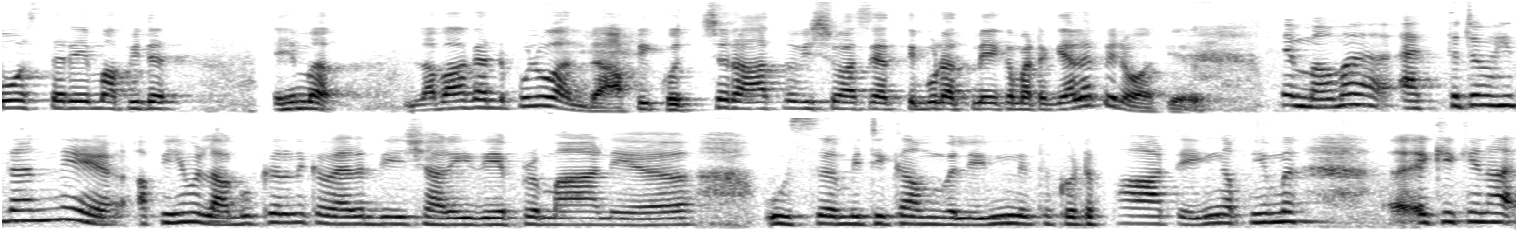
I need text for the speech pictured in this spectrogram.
මෝස්තරේම අපිට එහෙම ලබා ගන්න පුළුවන්ද? අපි කොච්චර ආත්ම විශ්වාසයක් තිබුණත් මේක මට ගැලපෙනවා කියලා. දැන් මම ඇත්තටම හිතන්නේ අපි එහෙම ලඝු කරන එක වැරදි ශරීරයේ ප්‍රමාණය උස මිටිකම් වලින් එතකොට පාටෙන් අපි එහෙම එක කෙනා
